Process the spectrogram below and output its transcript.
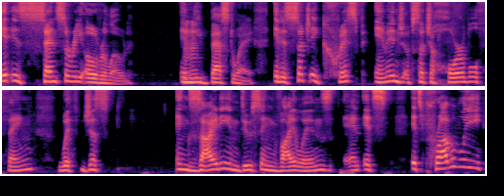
it is sensory overload in Mhm. the best way. It is such a crisp image of such a horrible thing with just anxiety inducing violins and it's it's probably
